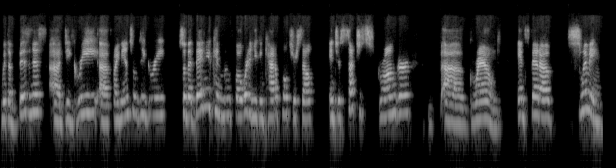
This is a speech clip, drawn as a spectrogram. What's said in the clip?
with a business uh, degree, a financial degree, so that then you can move forward and you can catapult yourself into such a stronger uh, ground instead of swimming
